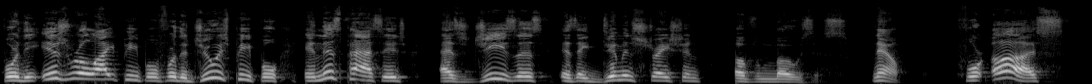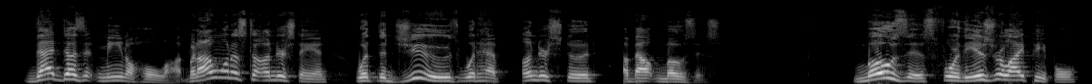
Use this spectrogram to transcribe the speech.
for the Israelite people, for the Jewish people in this passage, as Jesus is a demonstration of Moses. Now, for us, that doesn't mean a whole lot, but I want us to understand what the Jews would have understood about Moses. Moses, for the Israelite people,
